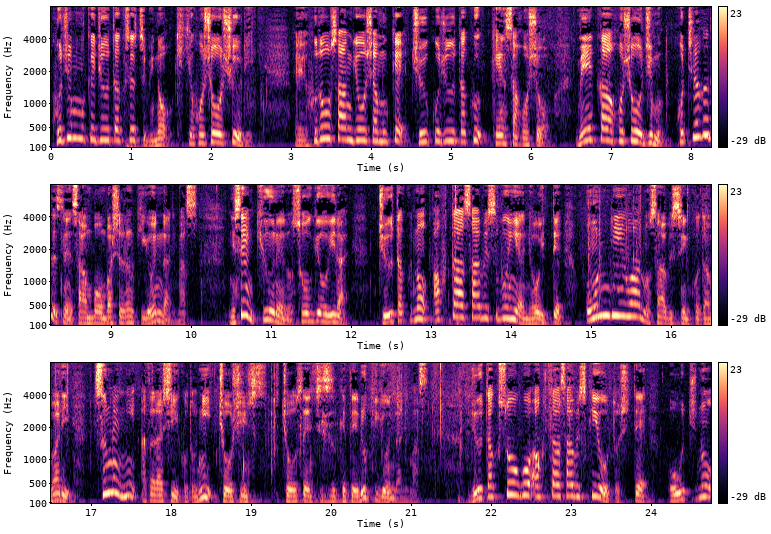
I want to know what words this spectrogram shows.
個人向け住宅設備の機器保証修理、えー、不動産業者向け中古住宅検査保証、メーカー保証事務、こちらがですね、3本柱の企業になります。2009年の創業以来、住宅のアフターサービス分野において、オンリーワンのサービスにこだわり、常に新しいことに挑戦し続けている企業になります。住宅総合アフターサービス企業として、おうちの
